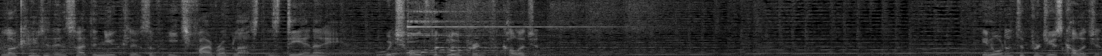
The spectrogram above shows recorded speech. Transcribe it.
Located inside the nucleus of each fibroblast is DNA, which holds the blueprint for collagen. In order to produce collagen,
